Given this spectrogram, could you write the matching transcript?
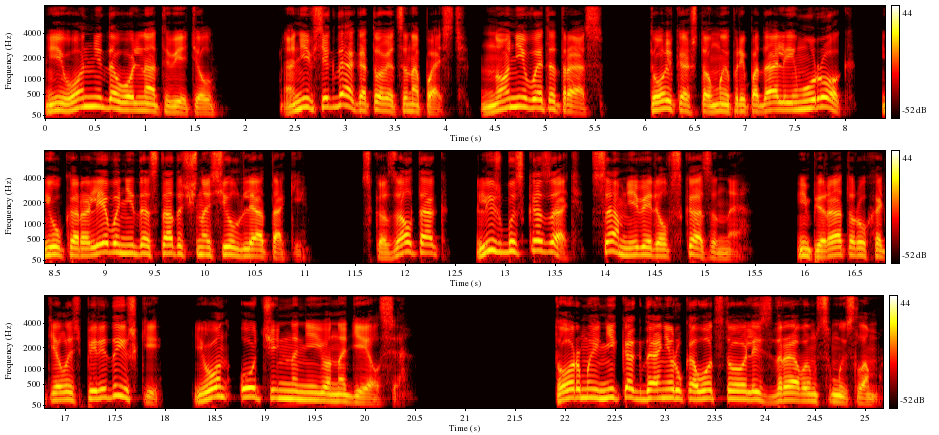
и он недовольно ответил. «Они всегда готовятся напасть, но не в этот раз. Только что мы преподали им урок, и у королевы недостаточно сил для атаки». Сказал так, Лишь бы сказать, сам не верил в сказанное. Императору хотелось передышки, и он очень на нее надеялся. Тормы никогда не руководствовались здравым смыслом.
